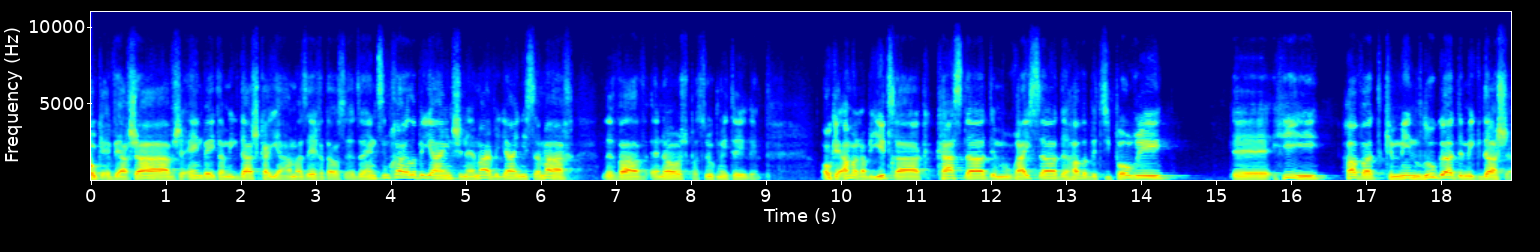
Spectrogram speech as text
אוקיי, ועכשיו שאין בית המקדש קיים, אז איך אתה עושה את זה? אין שמחה אלא ביין, שנאמר ויין ישמח לבב אנוש, פסוק מתהילים. אוקיי, אמר רבי יצחק, קסדה דמורייסה דהבה בציפורי אה, היא הבת כמין לוגה דמקדשה.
